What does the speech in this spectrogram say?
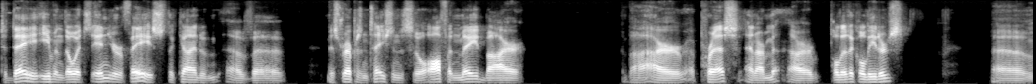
today, even though it's in your face, the kind of, of uh, misrepresentations so often made by our by our press and our our political leaders, um,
